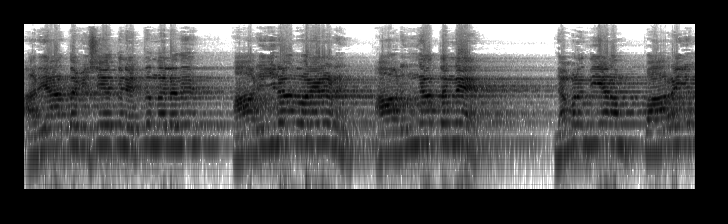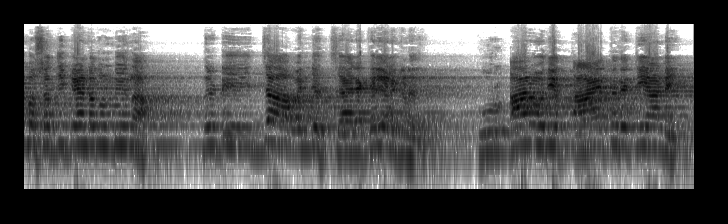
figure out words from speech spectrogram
അറിയാത്ത വിഷയത്തിന് ഏറ്റവും നല്ലത് അറിയില്ല എന്ന് പറയാനാണ് അറിഞ്ഞാൽ തന്നെ നമ്മൾ എന്ത് ചെയ്യണം? പറയുമ്പോ ശ്രദ്ധിക്കേണ്ടതുണ്ട് എന്നാ. എന്നിട്ട് ഇജ വലിയ ചലക്കലി കളിക്കണത് ഓതിയ ആയത്ത് തെറ്റിയാണ്ട്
